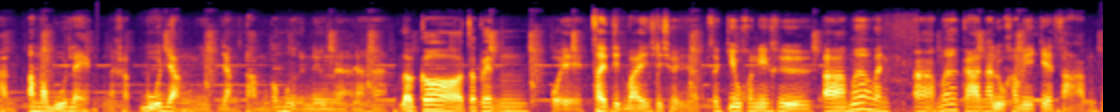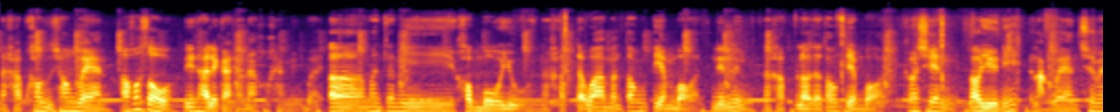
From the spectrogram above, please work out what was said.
3,000เอามาบูทแรงนะครับบูทอย่างอย่างต่ำก็หมื่นนึงอะนะฮะ แล้วก็จะเป็นโอเอใส่ติดไว้เฉยๆนะครับสกิลคนนี้คืออเมื่อวันเมื่อการนารูคามิเกสามนะครับเข้าสู่ช่องแวนเอาเข้าโซดีทายรายการแถวหน้าเขาแข่งหนึ่งใบเอ่อมันจะมีคอมโบอยู่นะครับแต่ว่ามันต้องเตรียมบอร์ดนิดนึงนะครับเราจะต้องเตรียมบอร์ด ก็เช่น เรายืนนี้หลังแวนใช่ไหม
